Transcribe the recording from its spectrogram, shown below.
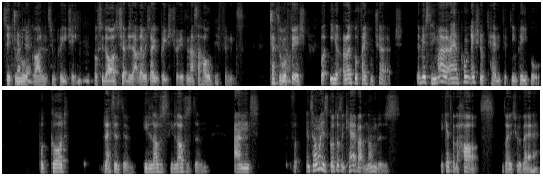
seeking the Lord's guidance in preaching. Mhm. Obviously, there are churches out there which don't preach truth, and that's a whole different kettle Yeah. of fish. But you know, a local faithful church, the minister, he might only have a congregation of 10, 15 people, but God blesses them. He loves, he loves them, and for, in some ways, God doesn't care about numbers. He cares about the hearts of those who are there,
